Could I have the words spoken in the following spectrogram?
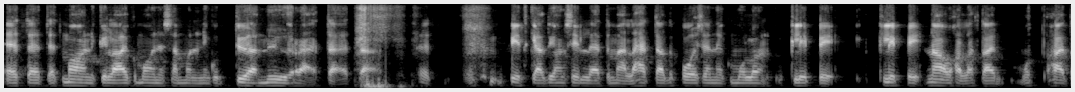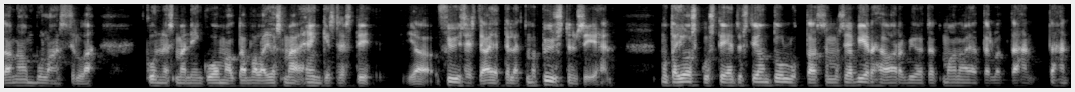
Että et, et mä oon kyllä aikamoinen semmoinen niin työmyyrä, että, että et, pitkälti on silleen, että mä en lähde täältä pois ennen kuin mulla on klippi, klippi nauhalla tai mut haetaan ambulanssilla, kunnes mä niin kuin omalla tavalla, jos mä henkisesti ja fyysisesti ajattelen, että mä pystyn siihen – mutta joskus tietysti on tullut taas semmoisia virhearvioita, että mä oon ajatellut, että tähän, tähän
